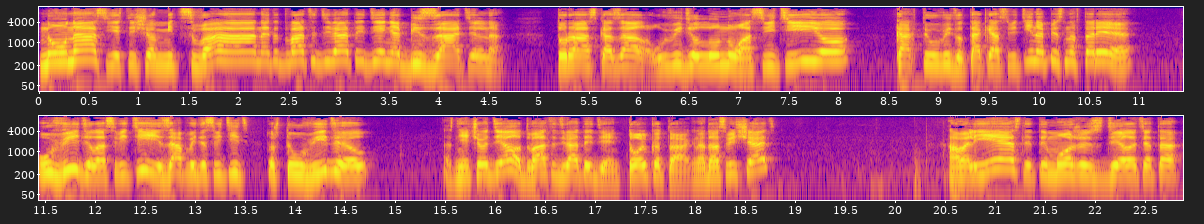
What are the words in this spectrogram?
Но у нас есть еще мецва на этот 29 день обязательно. Тура сказала, увидел луну, освети ее. Как ты увидел, так и освети, написано в Таре. Увидел, освети, и заповедь осветить то, что ты увидел. Нечего делать, 29 день, только так, надо освещать. А вот если ты можешь сделать это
